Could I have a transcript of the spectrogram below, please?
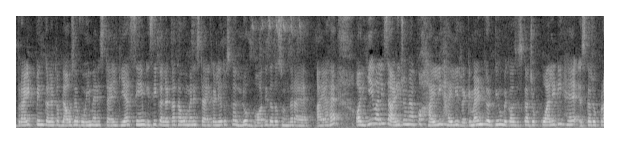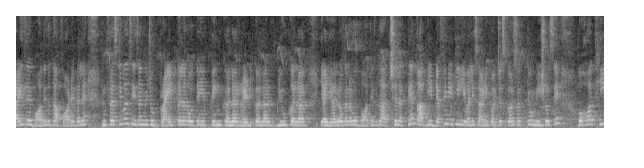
ब्राइट पिंक कलर का ब्लाउज है वही मैंने स्टाइल किया सेम इसी कलर का था, वो मैंने स्टाइल कर लिया तो उसका लुक बहुत ही ज़्यादा सुंदर आया आया है। और ये वाली साड़ी जो मैं आपको हाईली हाईली रिकमेंड करती हूँ बिकॉज़ इसका जो क्वालिटी है, इसका जो प्राइस है, बहुत ही ज़्यादा अफोर्डेबल है। एंड फेस्टिवल सीज़न में जो ब्राइट कलर होते हैं pink colour red colour blue colour या येलो कलर वो बहुत ही ज़्यादा अच्छे लगते हैं। तो आप ये डेफिनेटली ये वाली साड़ी परचेस कर सकते हो मीशो से। बहुत ही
